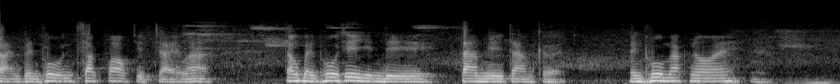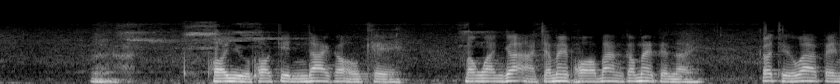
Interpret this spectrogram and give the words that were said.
การเป็นผู้ซักฟอกจิตใจว่า ต้องเป็นผู้ที่ยินดีตามมีตามเกิด เป็นผู้มักน้อย พออยู่พอกินได้ก็โอเค บางวันก็อาจจะไม่พอบ้างก็ไม่เป็นไร ก็ถือว่าเป็น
